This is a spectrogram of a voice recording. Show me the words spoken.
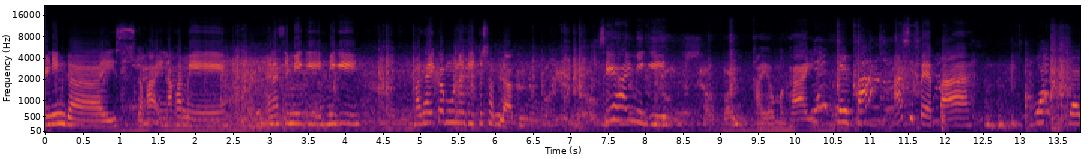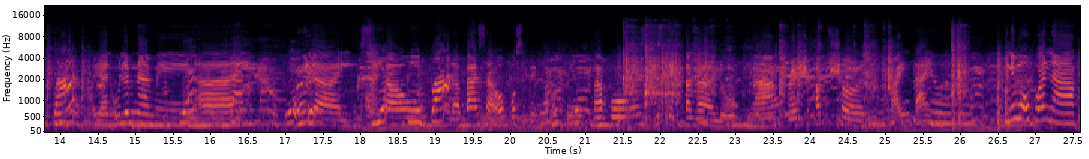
Morning guys. Kakain na kami. Ano si Miggy? Miggy, mag-hi ka muna dito sa vlog. Say hi, Miggy. Ayaw mag-hi. Peppa? Ah, si Peppa. Yes, Peppa. Ayan, ulam namin ay gulay, sitaw, kalabasa, opo si Peppa. Tapos, steak Tagalog ng fresh option. Kain tayo. Kunin mo upo, anak.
